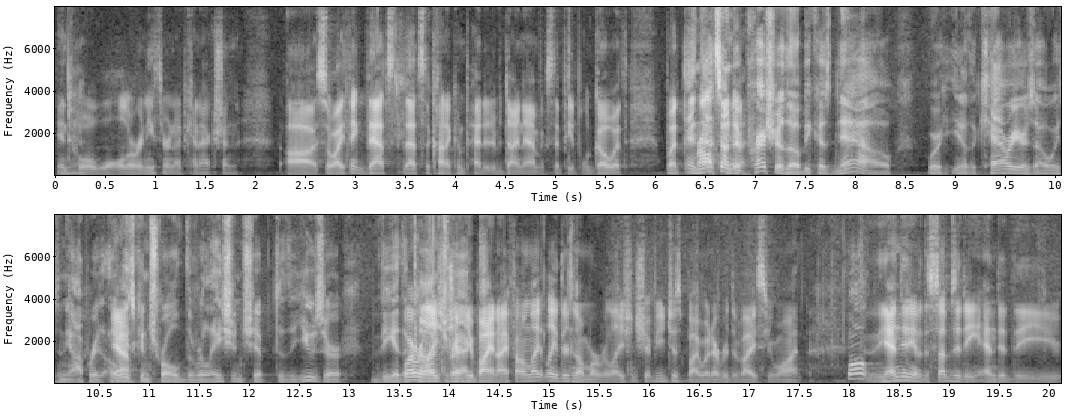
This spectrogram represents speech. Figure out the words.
into yeah. a wall or an Ethernet connection. Uh, so I think that's that's the kind of competitive dynamics that people go with. But and that's under yeah. pressure though, because now where you know the carriers always and the operators yeah. always controlled the relationship to the user via the what contract. relationship? You buy an iPhone lately? There's no more relationship. You just buy whatever device you want. Well, the ending of the subsidy ended the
